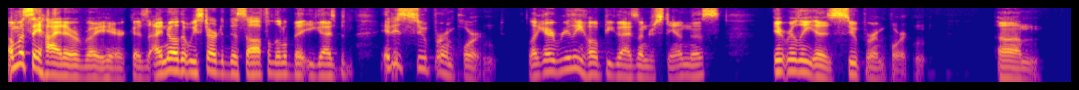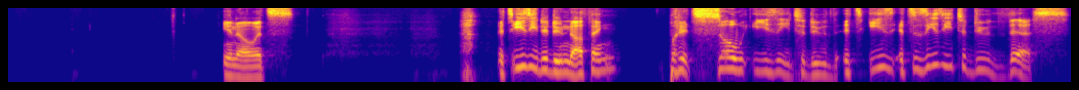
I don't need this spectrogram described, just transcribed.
I'm gonna say hi to everybody here because I know that we started this off a little bit, you guys, but it is super important. Like I really hope you guys understand this. It really is super important. Um, you know, it's it's easy to do nothing, but it's so easy to do it's easy it's as easy to do this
